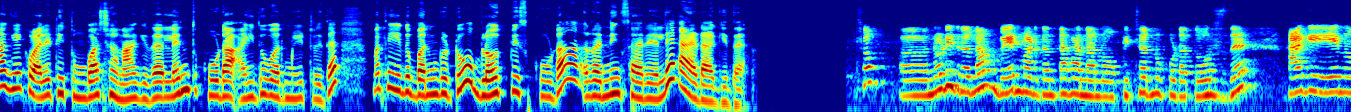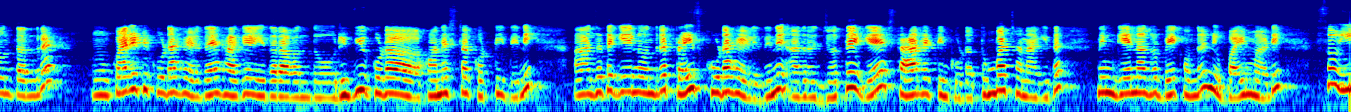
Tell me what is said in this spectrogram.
ಹಾಗೆ ಕ್ವಾಲಿಟಿ ತುಂಬ ಚೆನ್ನಾಗಿದೆ. ಲೆಂತ್ ಕೂಡ ಐದೂವರೆ ಮೀಟ್ರ್ ಇದೆ. ಮತ್ತು ಇದು ಬಂದ್ಬಿಟ್ಟು ಬ್ಲೌಸ್ ಪೀಸ್ ಕೂಡ ರನ್ನಿಂಗ್ ಸ್ಯಾರಿಯಲ್ಲಿ ಆ್ಯಡ್ ಆಗಿದೆ. ಸೊ ನೋಡಿದ್ರಲ್ಲ ವೇರ್ ಮಾಡಿದಂತಹ ನಾನು ಪಿಕ್ಚರ್ನು ಕೂಡ ತೋರಿಸಿದೆ. ಹಾಗೆ ಏನು ಅಂತಂದರೆ ಕ್ವಾಲಿಟಿ ಕೂಡ ಹೇಳಿದೆ, ಹಾಗೆ ಇದರ ಒಂದು ರಿವ್ಯೂ ಕೂಡ ಹಾನೆಸ್ಟಾಗಿ ಕೊಟ್ಟಿದ್ದೀನಿ. ಜೊತೆಗೆ ಏನು ಅಂದರೆ ಪ್ರೈಸ್ ಕೂಡ ಹೇಳಿದ್ದೀನಿ. ಅದರ ಜೊತೆಗೆ ಸ್ಟಾರ್ ರೇಟಿಂಗ್ ಕೂಡ ತುಂಬ ಚೆನ್ನಾಗಿದೆ. ನಿಮ್ಗೆ ಏನಾದರೂ ಬೇಕು ಅಂದರೆ ನೀವು ಬೈ ಮಾಡಿ. ಸೊ ಈ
